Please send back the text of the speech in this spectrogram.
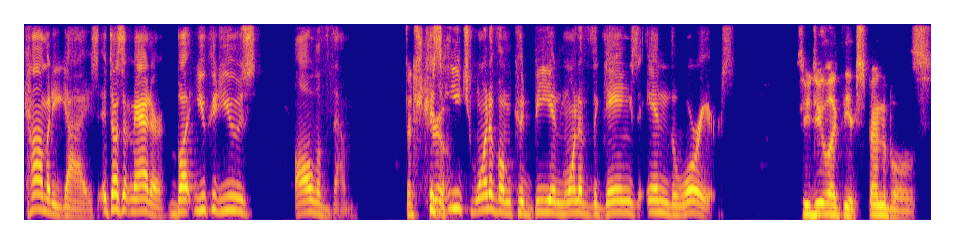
comedy guys it doesn't matter but you could use all of them That's true. because each one of them could be in one of the gangs in the warriors So you do like the Expendables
